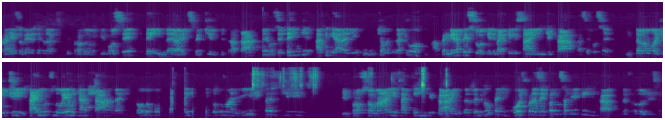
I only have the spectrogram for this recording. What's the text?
para resolver determinado tipo de problema que você tem né, a expertise de tratar, né, você tende a criar ali o que a gente chama de network. A primeira pessoa que ele vai pensar em indicar vai ser você. Então a gente cai muito no erro de achar né, que todo mundo tem toda uma lista de, de profissionais a quem indicar. E muitas vezes não tem. Hoje, por exemplo, eu não sabia quem indicar nefrologista.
